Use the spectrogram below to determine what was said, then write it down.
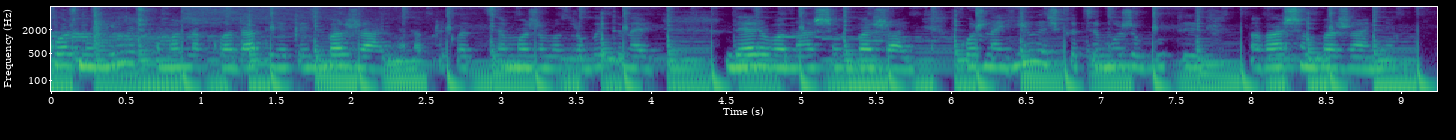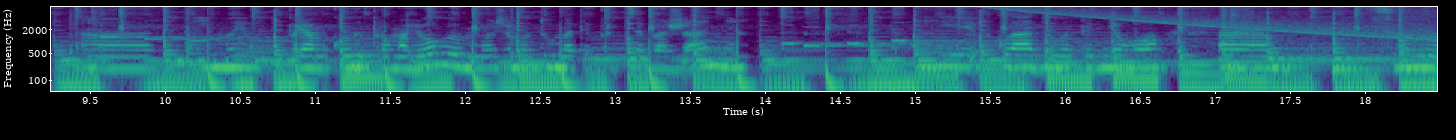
кожну гілочку можна вкладати якесь бажання. Наприклад, це можемо зробити навіть дерево наших бажань. Кожна гілочка це може бути вашим бажанням. І ми прямо коли промальовуємо, можемо думати про це бажання і вкладувати в нього свою,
